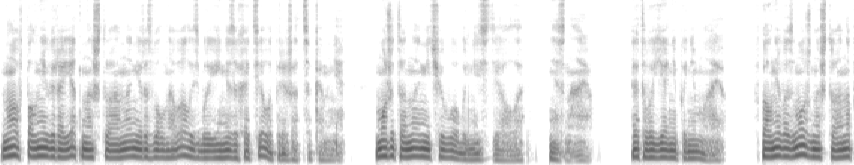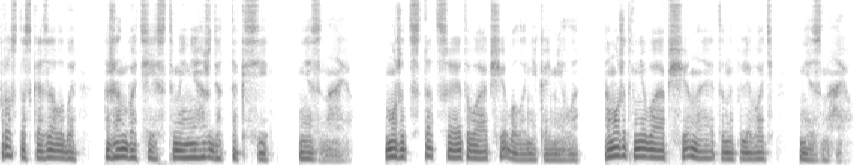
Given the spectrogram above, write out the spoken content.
Но вполне вероятно, что она не разволновалась бы и не захотела прижаться ко мне. Может, она ничего бы не сделала. Не знаю. Этого я не понимаю. Вполне возможно, что она просто сказала бы «Жан-Батист, меня ждет такси». Не знаю. Может, статься это вообще было не Камила. А может, мне вообще на это наплевать. Не знаю.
